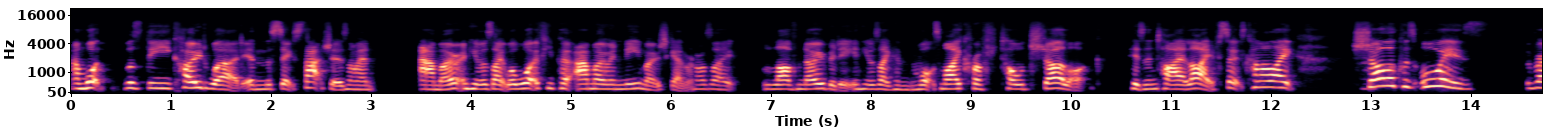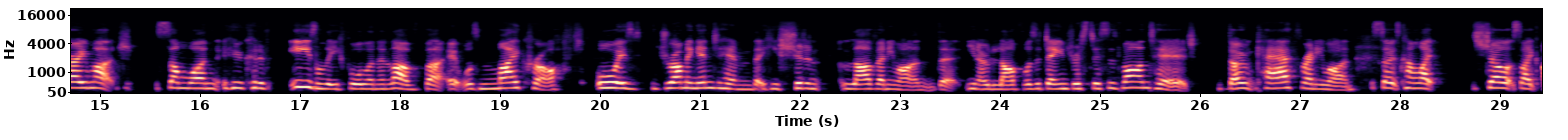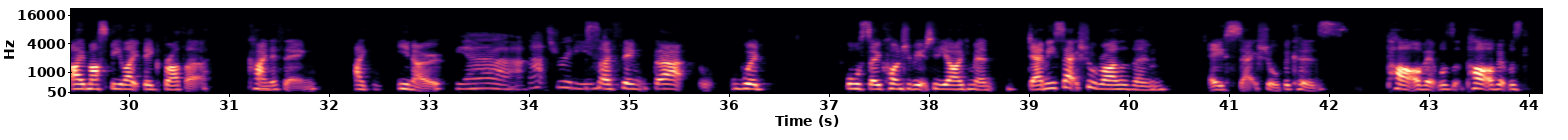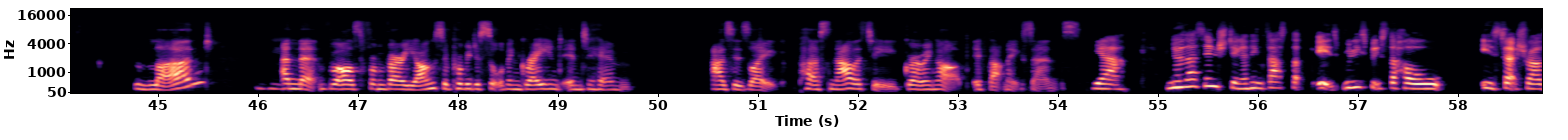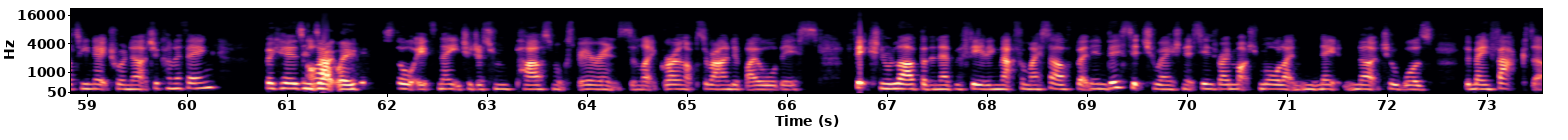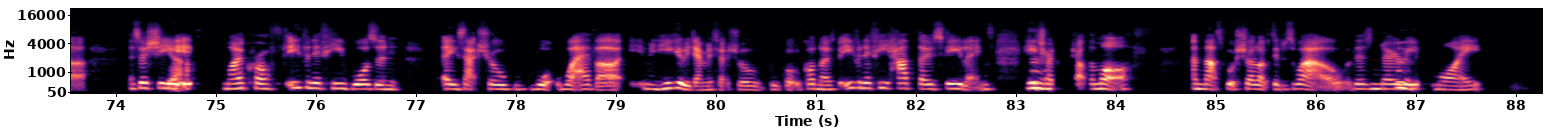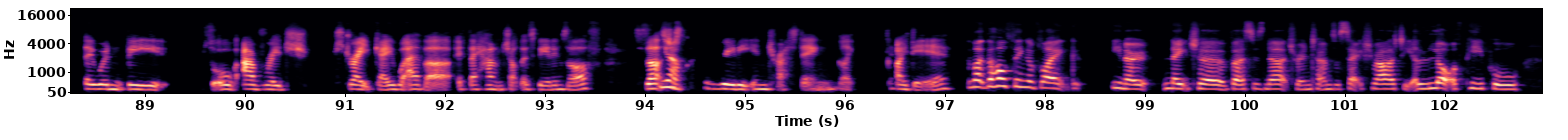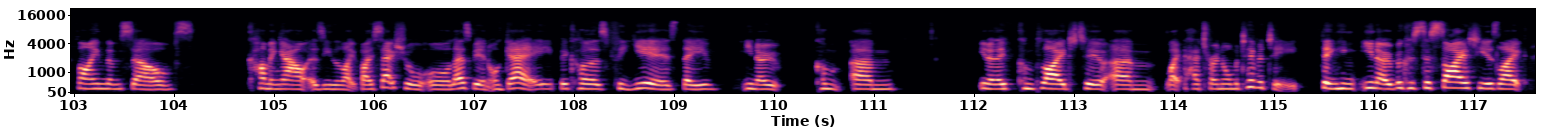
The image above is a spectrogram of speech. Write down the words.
and what was the code word in the Six Thatchers? And I went, ammo. And he was like, well, what if you put ammo and Nemo together? And I was like, love nobody. And he was like, and what's Mycroft told Sherlock his entire life? So it's kind of like Sherlock was always very much someone who could have easily fallen in love, but it was Mycroft always drumming into him that he shouldn't love anyone, that, you know, love was a dangerous disadvantage, don't care for anyone. So it's kind of like Sherlock's like, I must be like Big Brother kind of thing. I, you know, Yeah, that's really so I think that would also contribute to the argument demisexual rather than asexual because part of it was part of it was learned Mhm. and that was from very young so probably just sort of ingrained into him as his like personality growing up if that makes sense Yeah. No, that's interesting. I think that's the it really speaks to the whole is sexuality nature or nurture kind of thing. Because exactly always thought it's nature just from personal experience and like growing up surrounded by all this fictional love, but then never feeling that for myself. But in this situation, it seems very much more like na- nurture was the main factor, especially Yeah. if Mycroft, even if he wasn't asexual, wh- whatever. I mean, he could be demisexual, God, knows. But even if he had those feelings, he Mm. tried to shut them off. and that's what Sherlock did as well. There's no Mm. reason why they wouldn't be sort of average, straight, gay, whatever, if they hadn't shut those feelings off. So that's Yeah. just a really interesting like idea. And, like the whole thing of like you know nature versus nurture in terms of sexuality a lot of people find themselves coming out as either like bisexual or lesbian or gay because for years they've you know com- um you know they've complied to um like heteronormativity thinking you know because society is like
